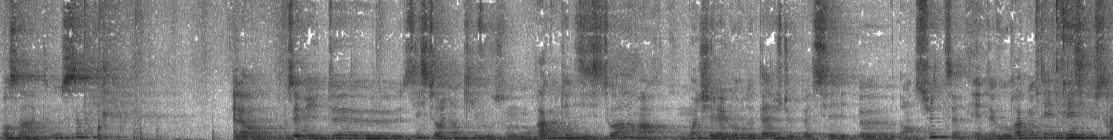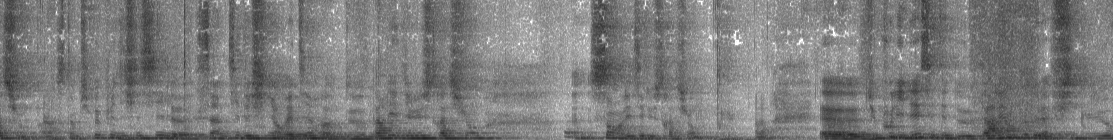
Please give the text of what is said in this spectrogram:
Bonsoir à tous. Alors, vous avez eu deux historiens qui vous ont raconté des histoires. Moi, j'ai la lourde tâche de passer euh, ensuite et de vous raconter mes illustrations. Alors, c'est un petit peu plus difficile, c'est un petit défi, on va dire, de parler d'illustrations euh, sans les illustrations. Euh, du coup, l'idée, c'était de parler un peu de la figure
